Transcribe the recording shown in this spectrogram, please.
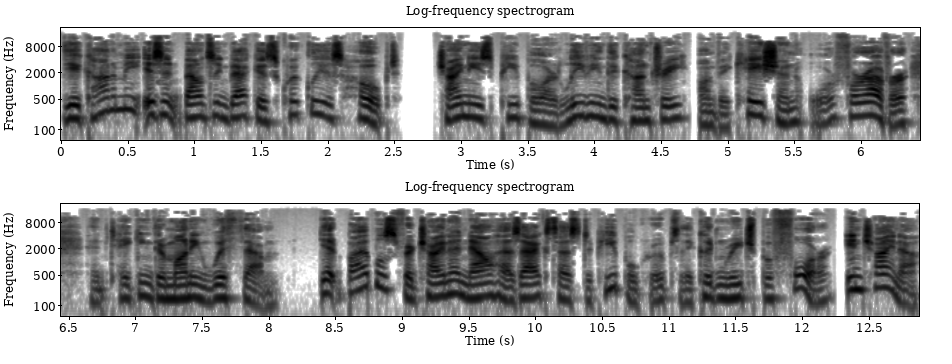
the economy isn't bouncing back as quickly as hoped. Chinese people are leaving the country on vacation or forever and taking their money with them. Yet Bibles for China now has access to people groups they couldn't reach before in China.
